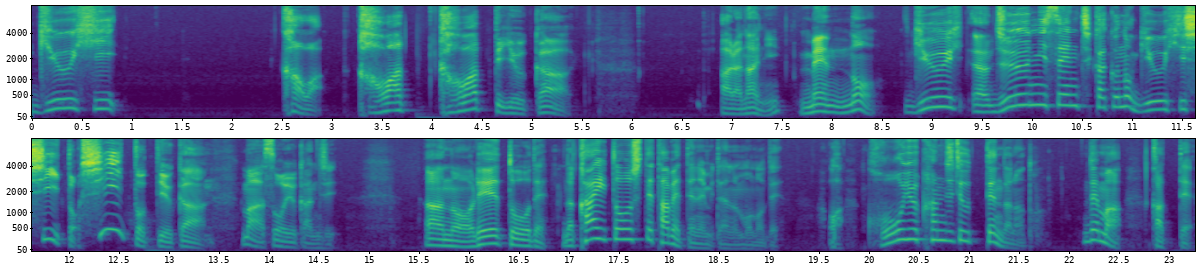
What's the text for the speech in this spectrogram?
牛皮皮。皮皮っていうかあら何？麺の牛12センチ角の牛皮シート。シートっていうかまあそういう感じ。あの冷凍で。解凍して食べてねみたいなもので。あこういう感じで売ってんだなと。でまあ買って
